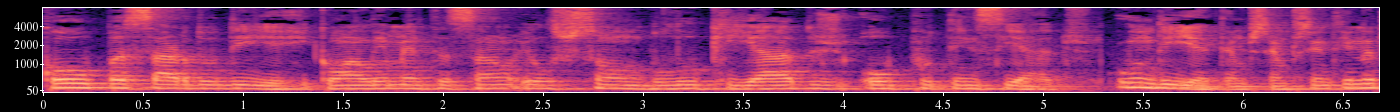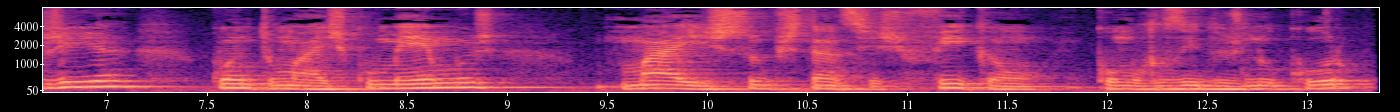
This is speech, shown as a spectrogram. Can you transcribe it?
com o passar do dia e com a alimentação, eles são bloqueados ou potenciados. Um dia temos 100% de energia, quanto mais comemos, mais substâncias ficam como resíduos no corpo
